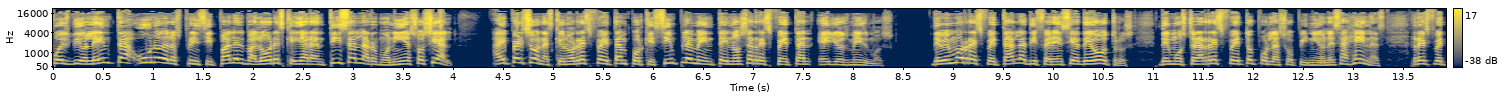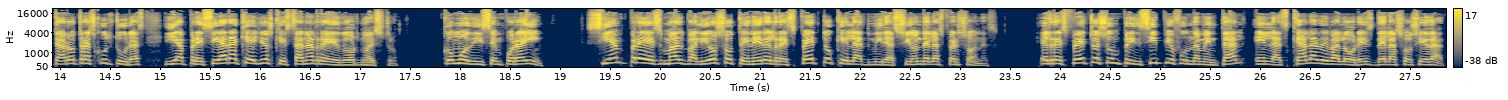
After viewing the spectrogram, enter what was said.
pues violenta uno de los principales valores que garantizan la armonía social. Hay personas que no respetan porque simplemente no se respetan ellos mismos. Debemos respetar las diferencias de otros, demostrar respeto por las opiniones ajenas, respetar otras culturas y apreciar a aquellos que están alrededor nuestro. Como dicen por ahí, siempre es más valioso tener el respeto que la admiración de las personas. El respeto es un principio fundamental en la escala de valores de la sociedad.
